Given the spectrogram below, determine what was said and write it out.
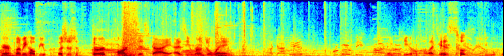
Here, let me help you. Let's just third party this guy as he runs away. Thank you. Like it's so stupid.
